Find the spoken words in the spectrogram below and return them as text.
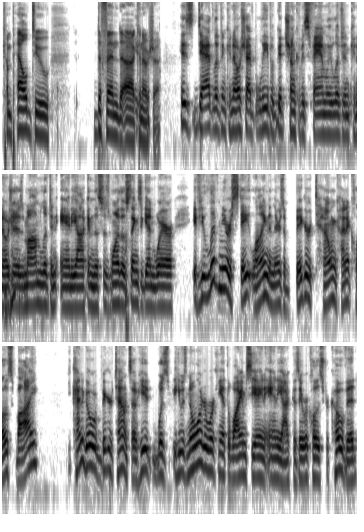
compelled to defend uh, Kenosha? His dad lived in Kenosha. I believe a good chunk of his family lived in Kenosha. His mom lived in Antioch, and this is one of those things again where if you live near a state line and there's a bigger town kind of close by, you kind of go a bigger town. So he had- was he was no longer working at the YMCA in Antioch because they were closed for COVID.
